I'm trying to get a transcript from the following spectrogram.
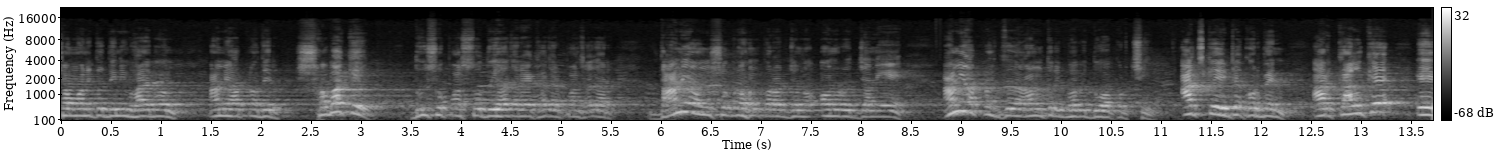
সম্মানিত দিনী ভাই বোন, আমি আপনাদের সবাকে দুশো পাঁচশো, দুই হাজার, এক হাজার, পাঁচ হাজার দানে অংশগ্রহণ করার জন্য অনুরোধ জানিয়ে আমি আপনার জন্য আন্তরিকভাবে দোয়া করছি। আজকে এটা করবেন, আর কালকে এই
